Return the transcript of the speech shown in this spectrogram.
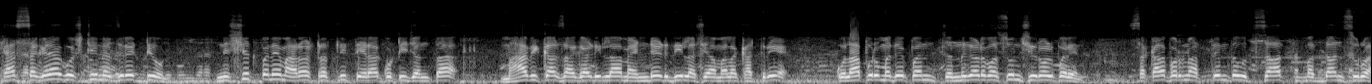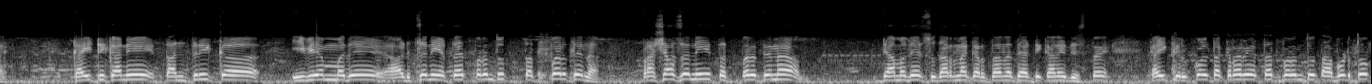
ह्या सगळ्या गोष्टी नजरेत ठेवून निश्चितपणे महाराष्ट्रातली तेरा कोटी जनता महाविकास आघाडीला मॅन्डेट देईल अशी आम्हाला खात्री आहे. कोल्हापूरमध्ये पण चंदगडपासून शिरोळपर्यंत. सकाळपासून अत्यंत उत्साहात मतदान सुरू आहे. काही ठिकाणी तांत्रिक ई व्ही एममध्ये अडचणी येत आहेत परंतु तत्परतेनं प्रशासनही तत्परतेनं त्यामध्ये सुधारणा करताना त्या ठिकाणी दिसतं आहे काही किरकोळ तक्रारी येतात परंतु ताबडतोब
